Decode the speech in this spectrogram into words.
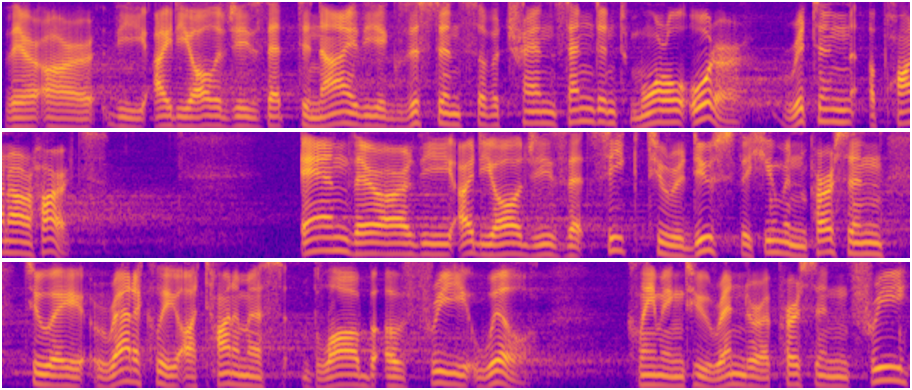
There are the ideologies that deny the existence of a transcendent moral order written upon our hearts. And there are the ideologies that seek to reduce the human person to a radically autonomous blob of free will, claiming to render a person free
